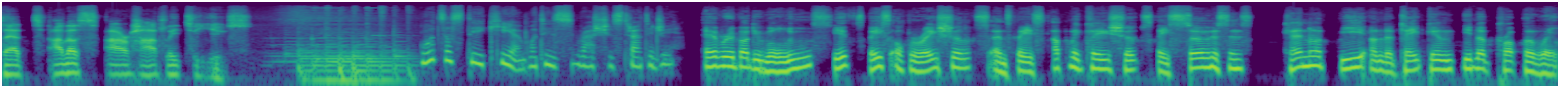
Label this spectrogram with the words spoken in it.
that others are hardly to use. What's at stake here? What is Russia's strategy? Everybody will lose if space operations and space applications, space services cannot be undertaken in a proper way.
